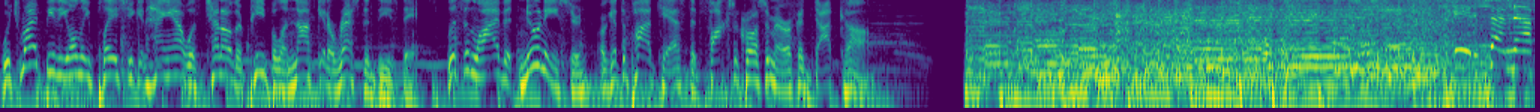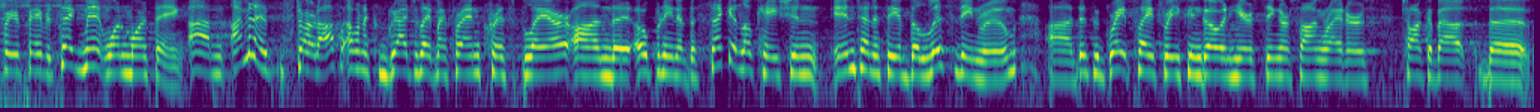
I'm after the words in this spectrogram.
which might be the only place you can hang out with 10 other people and not get arrested these days. Listen live at noon Eastern or get the podcast at foxacrossamerica.com. It's time now for your favorite segment. One more thing. Um, I'm going to start off. I want to congratulate my friend Chris Blair on the opening of the second location in Tennessee of the Listening Room. Uh, this is a great place where you can go and hear singer songwriters talk about the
